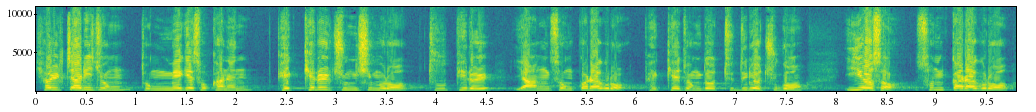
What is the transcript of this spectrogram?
혈자리 중 동맥에 속하는 백회를 중심으로 두피를 양손가락으로 백회 정도 두드려 주고 이어서 손가락으로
